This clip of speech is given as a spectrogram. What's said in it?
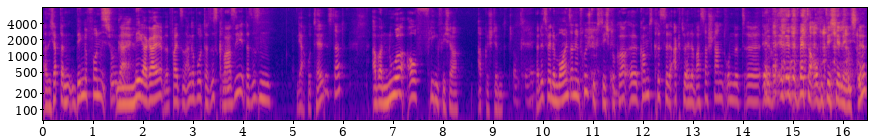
Also ich habe dann ein Ding gefunden, ist schon geil. mega geil, das war jetzt ein Angebot, das ist quasi, das ist ein, ja, Hotel ist das, aber nur auf Fliegenfischer abgestimmt. Okay. Das ist, wenn du morgens an den Frühstückstisch äh, kommst, kriegst du den aktuellen Wasserstand und das, äh, das Wetter auf den Tisch gelegt, ne?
